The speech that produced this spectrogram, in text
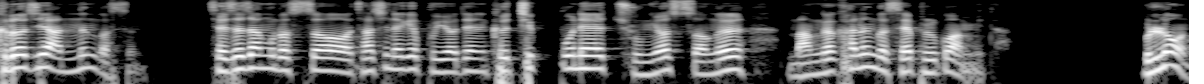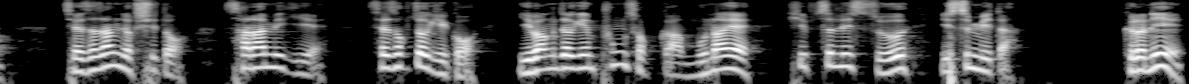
그러지 않는 것은 제사장으로서 자신에게 부여된 그 직분의 중요성을 망각하는 것에 불과합니다. 물론 제사장 역시도 사람이기에 세속적이고 이방적인 풍속과 문화에 휩쓸릴 수 있습니다. 그러니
